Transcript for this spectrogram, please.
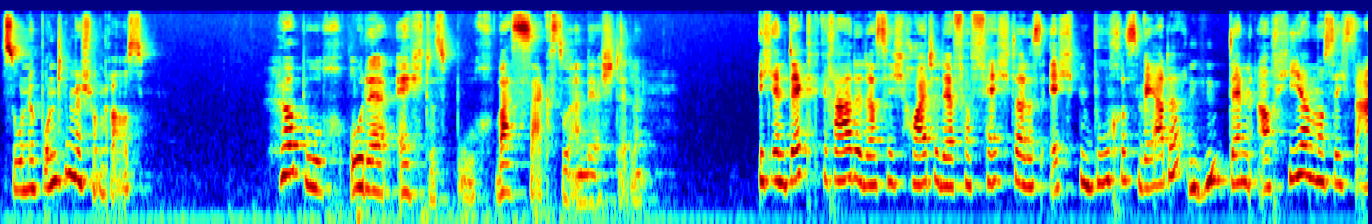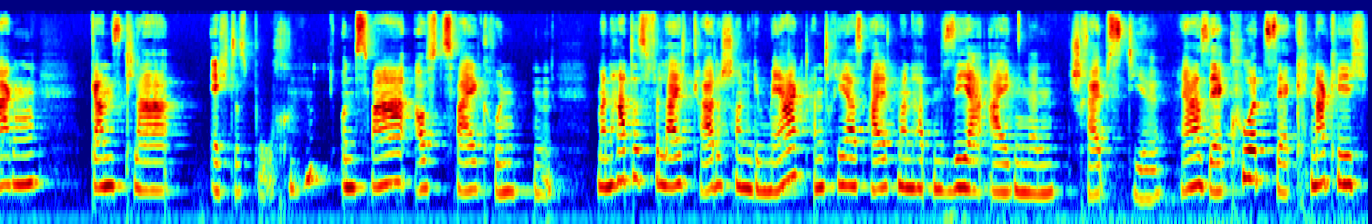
so eine bunte Mischung raus. Hörbuch oder echtes Buch? Was sagst du an der Stelle? Ich entdecke gerade, dass ich heute der Verfechter des echten Buches werde, mhm. denn auch hier muss ich sagen, ganz klar, echtes Buch. Und zwar aus zwei Gründen. Man hat es vielleicht gerade schon gemerkt, Andreas Altmann hat einen sehr eigenen Schreibstil. Ja, sehr kurz, sehr knackig,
